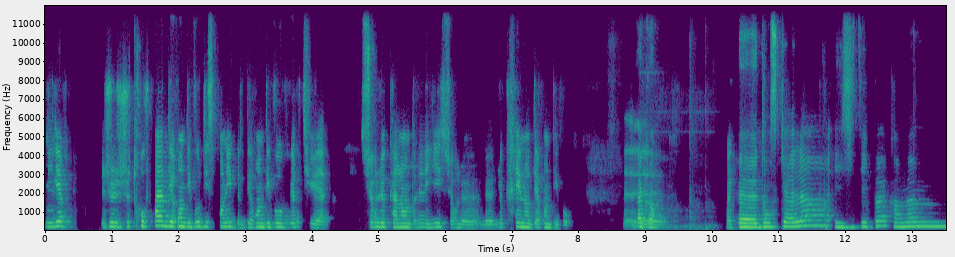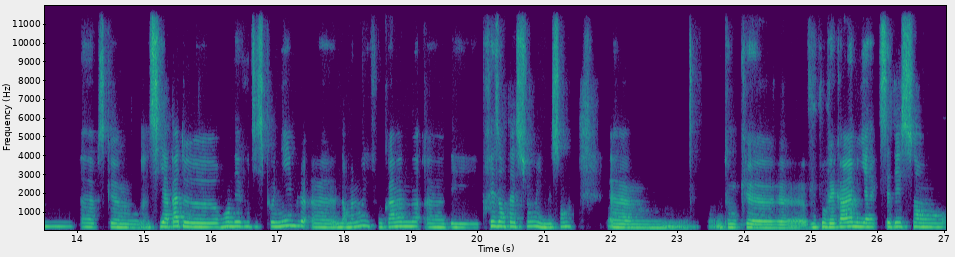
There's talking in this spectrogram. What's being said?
il y a, je ne trouve pas des rendez-vous disponibles, des rendez-vous virtuels sur le calendrier, sur le, le créneau des rendez-vous. D'accord. Euh, dans ce cas-là, n'hésitez pas quand même, euh, parce que hum, s'il n'y a pas de rendez-vous disponible, euh, normalement, ils font quand même des présentations, il me semble. donc, vous pouvez quand même y accéder sans,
